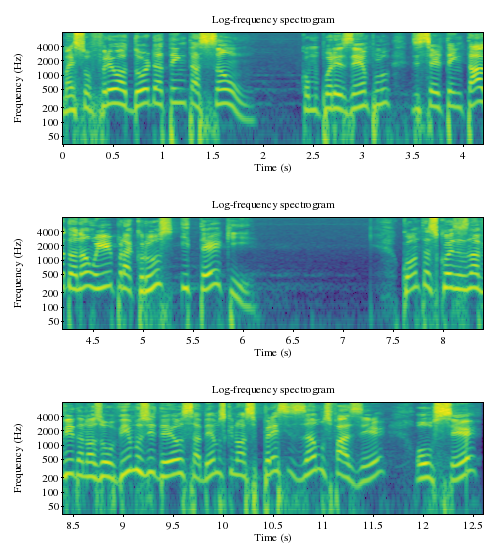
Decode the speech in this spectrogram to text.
mas sofreu a dor da tentação, como por exemplo, de ser tentado a não ir para a cruz e ter que ir. Quantas coisas na vida nós ouvimos de Deus, sabemos que nós precisamos fazer ou ser,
